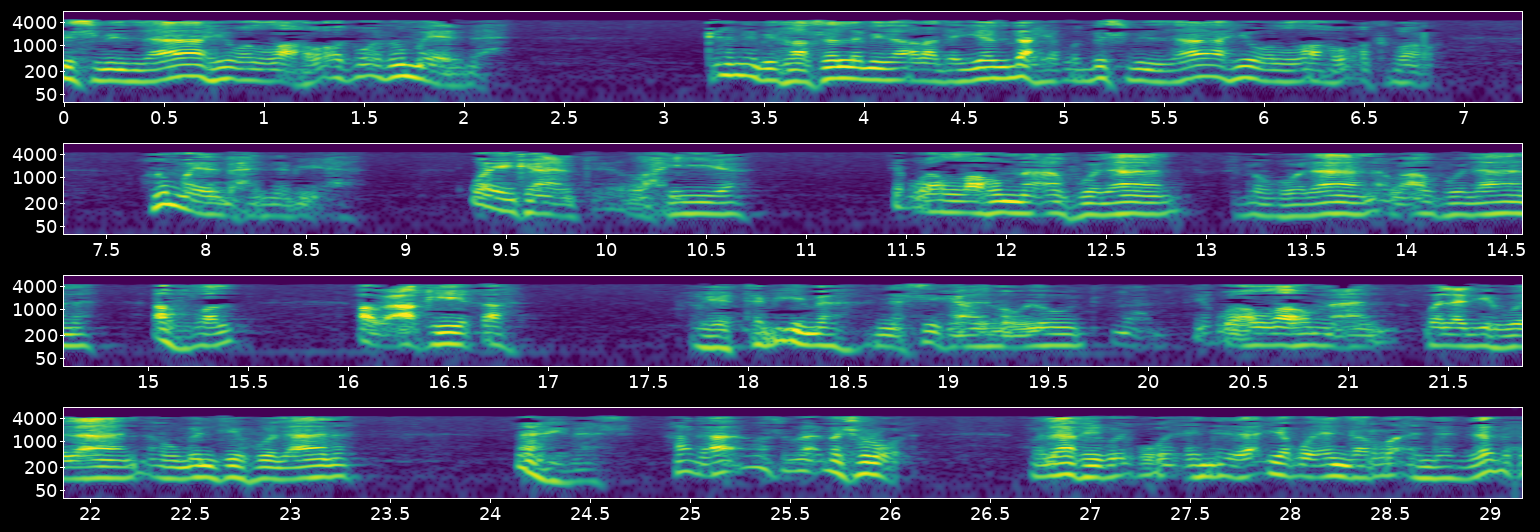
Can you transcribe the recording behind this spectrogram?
بسم الله والله أكبر ثم يذبح. كان النبي صلى الله عليه وسلم إذا أراد أن يذبح يقول بسم الله والله أكبر. ثم يذبح الذبيحة وإن كانت ضحية يقول اللهم عن فلان ابن فلان أو عن فلانة أفضل أو عقيقة وهي التميمة النسيك عن المولود نعم. يقول اللهم عن ولد فلان أو بنت فلانة. ما في بأس. هذا مشروع. ولكن يقول عند يقول عند عند الذبح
